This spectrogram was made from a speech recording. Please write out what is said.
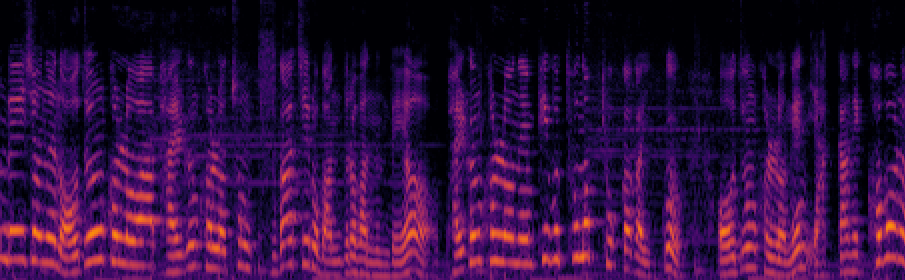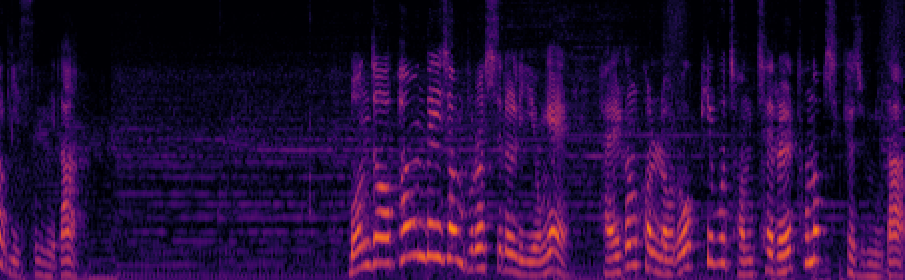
파운데이션은 어두운 컬러와 밝은 컬러 총 두 가지로 만들어 봤는데요. 밝은 컬러는 피부 tone up 효과가 있고 어두운 컬러는 약간의 커버력이 있습니다. 먼저 파운데이션 브러쉬를 이용해 밝은 컬러로 피부 전체를 tone up 시켜줍니다.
